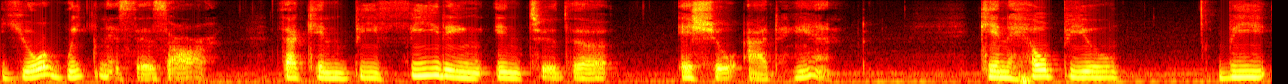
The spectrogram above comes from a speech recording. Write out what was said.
your weaknesses are that can be feeding into the issue at hand can help you be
